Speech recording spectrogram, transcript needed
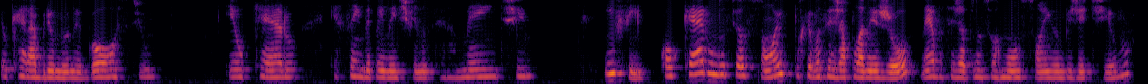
eu quero abrir o meu negócio, eu quero ser independente financeiramente. Enfim, qualquer um dos seus sonhos, porque você já planejou, né? Você já transformou um sonho em objetivo,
